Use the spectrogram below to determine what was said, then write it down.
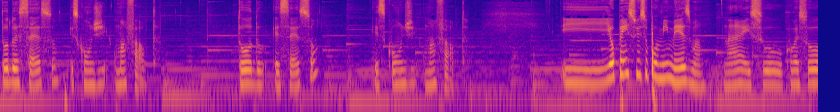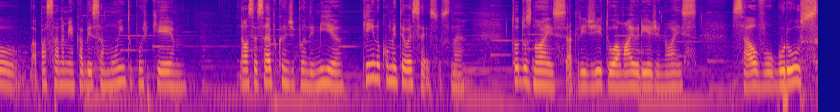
todo excesso esconde uma falta. Todo excesso esconde uma falta. E eu penso isso por mim mesma, né? Isso começou a passar na minha cabeça muito porque, nossa, essa época de pandemia, quem não cometeu excessos, né? Todos nós, acredito, a maioria de nós, salvo gurus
